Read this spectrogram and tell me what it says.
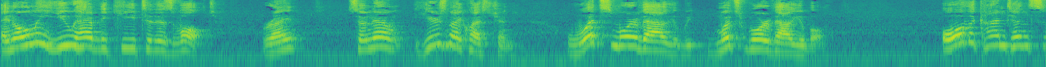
And only you have the key to this vault, right? So now here's my question. What's more valuable what's more valuable? All the contents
